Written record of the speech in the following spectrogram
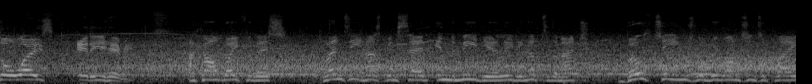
me, as always, Eddie Hemmings. I can't wait for this. Plenty has been said in the media leading up to the match. Both teams will be wanting to play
